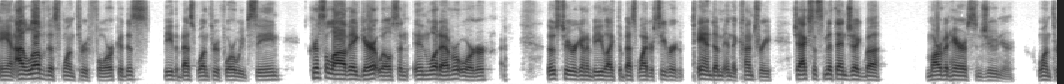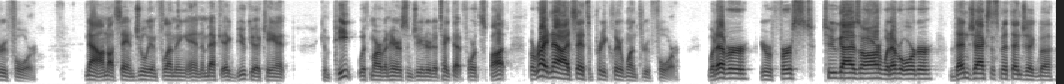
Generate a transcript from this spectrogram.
And I love this one through four. Could this be the best one through four we've seen? Chris Olave, Garrett Wilson, in whatever order. Those two are going to be like the best wide receiver tandem in the country. Jackson Smith-Njigba, Marvin Harrison Jr., one through four. Now, I'm not saying Julian Fleming and Emeka Egbuka can't compete with Marvin Harrison Jr. to take that fourth spot, but right now, I'd say it's a pretty clear one through four. Whatever your first two guys are, whatever order, then Jackson Smith-Njigba,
